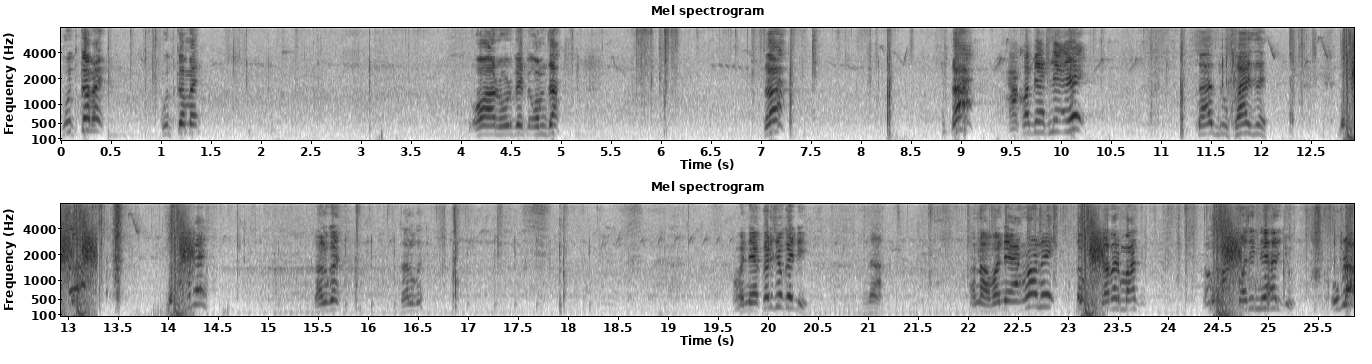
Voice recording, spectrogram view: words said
કૂદકા માર. કૂદકા માર. ઓ આ રોડ પે ઓમ જા. જા. જા. આખો બેઠ લે એ. સાહેબ દુખાય છે. ચાલુ કર ચાલુ કર. હવે નેકળશો કદી? ના. અને હવે નેકળો નહીં. તો ખબર માર. માર બધી નેહરજો. ઉપડો.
